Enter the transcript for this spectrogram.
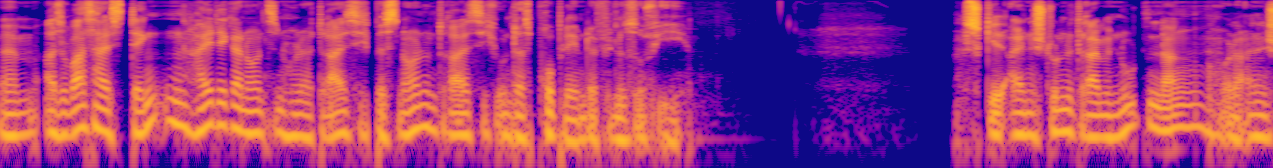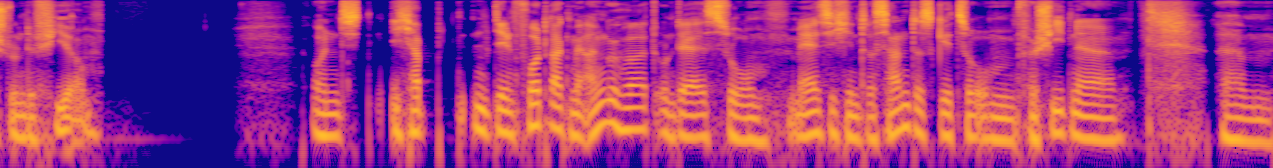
Ähm, also was heißt Denken? Heidegger 1930 bis 39 und das Problem der Philosophie. Es geht eine Stunde drei Minuten lang oder eine Stunde vier. Und ich habe den Vortrag mir angehört und der ist so mäßig interessant. Es geht so um verschiedene ähm,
